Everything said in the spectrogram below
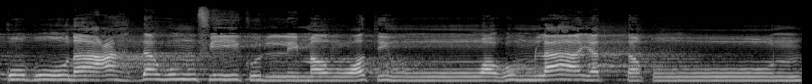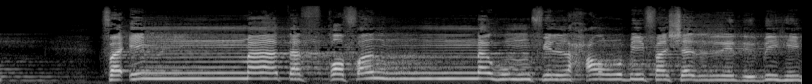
ينقضون عهدهم في كل مرة وهم لا يتقون. فإما تثقفنهم في الحرب فشرد بهم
